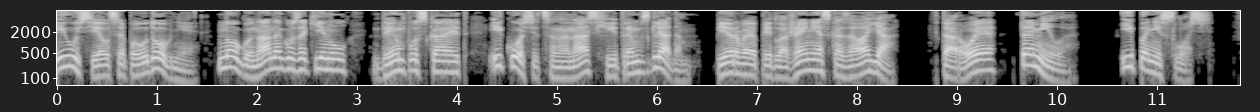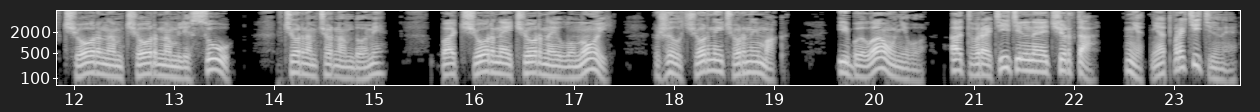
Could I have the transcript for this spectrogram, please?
И уселся поудобнее, ногу на ногу закинул, дым пускает и косится на нас хитрым взглядом. Первое предложение сказала я, второе — томила. И понеслось. В черном-черном лесу, в черном-черном доме, под черной-черной луной жил черный-черный маг. И была у него отвратительная черта. Нет, не отвратительная,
